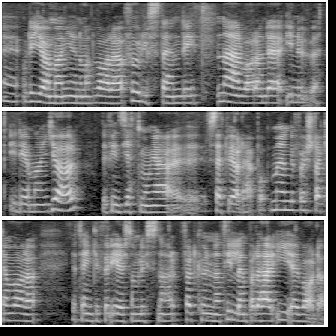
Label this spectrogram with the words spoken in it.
Eh, Och det gör man genom att vara fullständigt närvarande i nuet i det man gör. Det finns jättemånga eh, sätt att göra det här på. Men det första kan vara, jag tänker för er som lyssnar, för att kunna tillämpa det här i er vardag.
